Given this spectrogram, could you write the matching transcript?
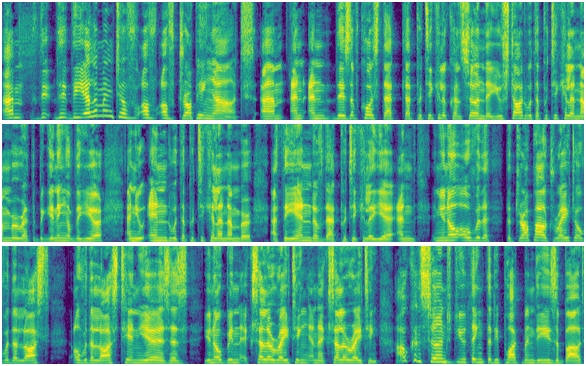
Um, the, the, the element of, of, of dropping out, um, and and there's of course that that particular concern that you start with a particular number at the beginning of the year and you end with a particular number at the end of that particular year, and, and you know over the the dropout rate over the last over the last 10 years has, you know, been accelerating and accelerating. How concerned do you think the department is about,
